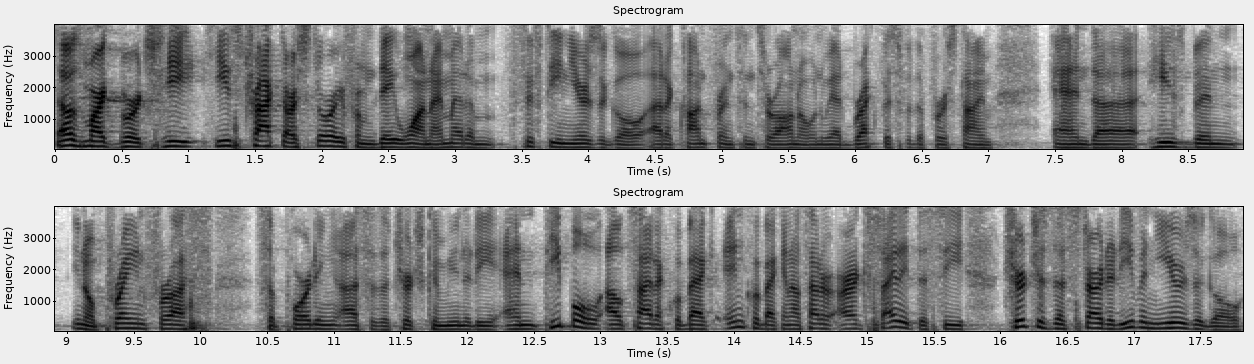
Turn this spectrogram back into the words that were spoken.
That was Mark Birch. He, he's tracked our story from day one. I met him 15 years ago at a conference in Toronto when we had breakfast for the first time. And uh, he's been, you know, praying for us, supporting us as a church community. And people outside of Quebec, in Quebec and outside, are excited to see churches that started even years ago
